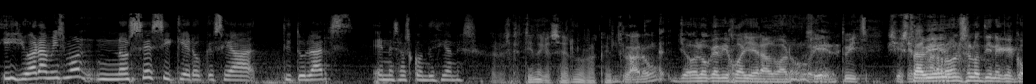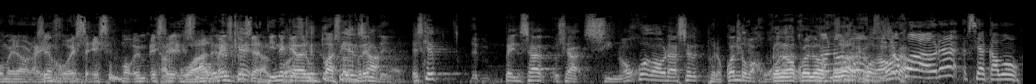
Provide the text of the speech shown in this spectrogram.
Y yo ahora mismo no sé si quiero que sea titular en esas condiciones. Pero es que tiene que serlo, Raquel. Claro. Yo lo que dijo ayer Álvaro Sí. en Twitch. Si está el bien- marrón se lo tiene que comer ahora, Senjo. Es, es el es, es su momento. Es que- o sea, tiene que dar Es un paso piensa- al frente. Es que, eh, pensad, o sea, si no juega ahora, pero ¿cuándo va a jugar? ¿Cuándo- cuándo va No, a no, jugar? no, si no juega ahora, se acabó.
